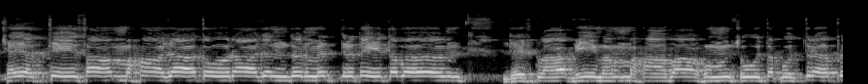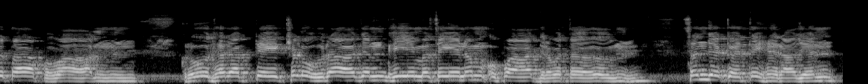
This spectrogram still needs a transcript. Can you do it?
क्षयस्थे महाजातो राजन दुर्मित्र ते तव। दृष्ट्वा भीमं महाबाहुं सूतपुत्र प्रतापवान्। क्रोधरक्ते क्षणो राजन् भीमसेनम् उपाद्रवत। संजय कहते हैं, राजन,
